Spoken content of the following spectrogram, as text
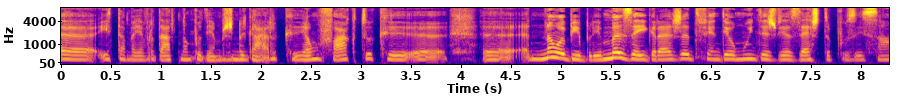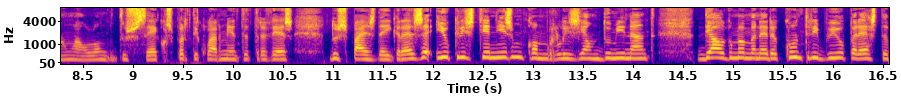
Uh, e também é verdade que não podemos negar que é um facto que uh, não a Bíblia, mas a Igreja defendeu muitas vezes esta posição ao longo dos séculos, particularmente através dos pais da Igreja, e o cristianismo, como religião dominante, de alguma maneira contribuiu para esta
